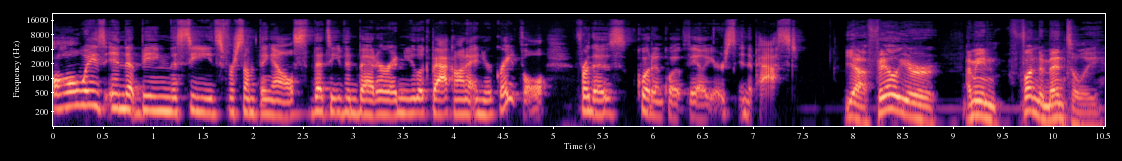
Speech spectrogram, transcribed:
always end up being the seeds for something else that's even better. And you look back on it and you're grateful for those quote unquote failures in the past. Yeah, failure, I mean, fundamentally,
